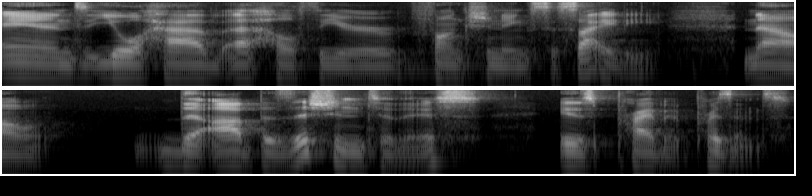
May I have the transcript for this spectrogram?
and you'll have a healthier functioning society. Now, the opposition to this is private prisons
